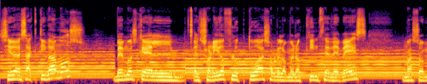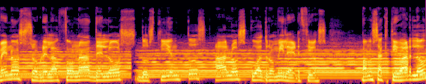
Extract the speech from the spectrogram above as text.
Si lo desactivamos, vemos que el, sonido fluctúa sobre los menos 15 dB, más o menos sobre la zona de los 200 a los 4000 Hz. Vamos a activarlo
